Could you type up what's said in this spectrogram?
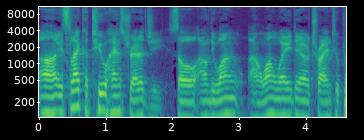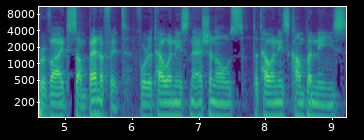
Uh, it's like a two-hand strategy. So on the one on one way, they are trying to provide some benefit for the Taiwanese nationals, the Taiwanese companies,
